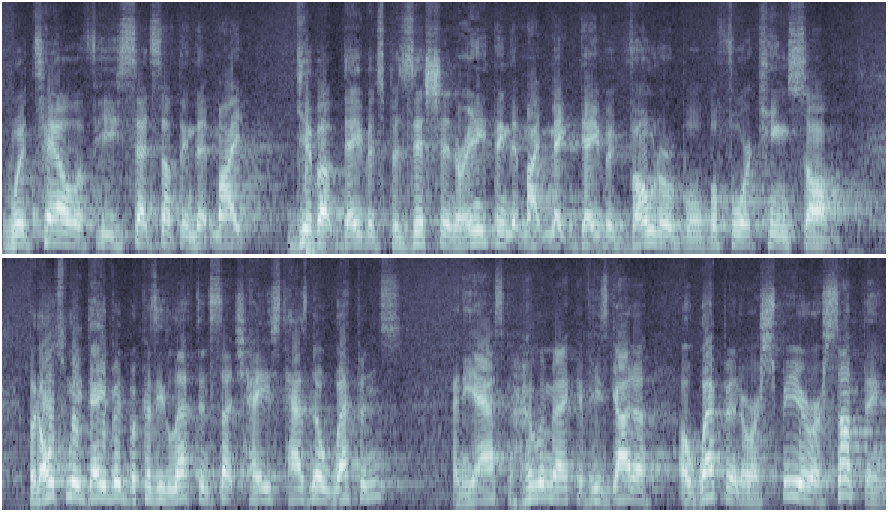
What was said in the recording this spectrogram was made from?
would tell if he said something that might give up David's position or anything that might make David vulnerable before King Saul. But ultimately, David, because he left in such haste, has no weapons. And he asks Ahimelech if he's got a, a weapon or a spear or something.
